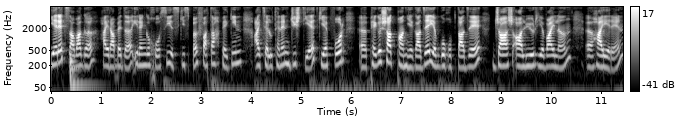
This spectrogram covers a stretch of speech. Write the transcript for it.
երեք զավակը հայրաբեդը իրեն գխոսի սկիզբը Ֆաթահ Բեգին այցելութենեն ճիշտ յետ, երբ որ Բեգը շատ բան եկած է եւ գողոպտած է ջաշ, ալյուր եւ այլն հայերեն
